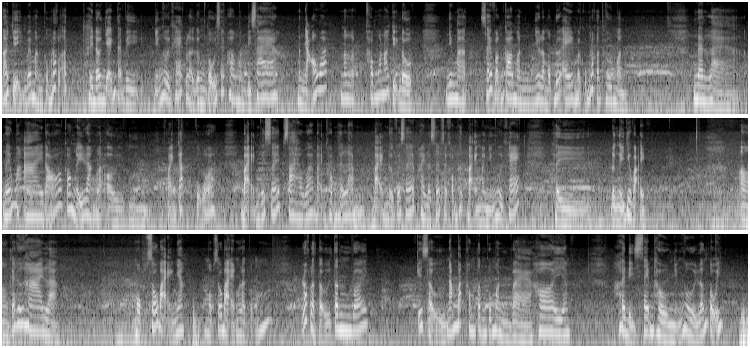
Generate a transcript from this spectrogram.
nói chuyện với mình cũng rất là ít. Thì đơn giản tại vì những người khác là gần tuổi sếp hơn mình bị xa. Mình nhỏ quá nên là không có nói chuyện được. Nhưng mà sếp vẫn coi mình như là một đứa em và cũng rất là thương mình. Nên là nếu mà ai đó có nghĩ rằng là ừ, ừ khoảng cách của bạn với sếp xa quá bạn không thể làm bạn được với sếp hay là sếp sẽ không thích bạn bằng những người khác. Thì đừng nghĩ như vậy. À, cái thứ hai là một số bạn nha một số bạn là cũng rất là tự tin với cái sự nắm bắt thông tin của mình và hơi hơi bị xem thường những người lớn tuổi.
